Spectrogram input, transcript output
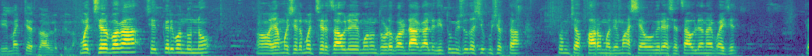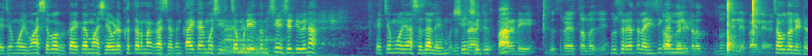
ही मच्छर चावले तिला. मच्छर बघा शेतकरी बंधूंनो. अं, ह्या म्हशीला मच्छर चावले म्हणून थोडंफार डाग आले ते. तुम्ही सुद्धा शिकू शकता. तुमच्या फार्ममध्ये माश्या वगैरे अशा चावल्या नाही पाहिजेत. त्याच्यामुळे माश्या बघा काय काय माश्या एवढ्या खतरनाक असतात आणि काय काय म्हशी चमडी एकदम सेन्सिटिव्ह आहे ना? त्याच्यामुळे असं झालंय. दुसऱ्या सेन्सिटिव्ह पारडी दुसऱ्या याच्याला जे? दुसऱ्या त्याला हिची काय चौदा लिटर दूध दिले पहिल्या वेळेस. चौदा लिटर.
